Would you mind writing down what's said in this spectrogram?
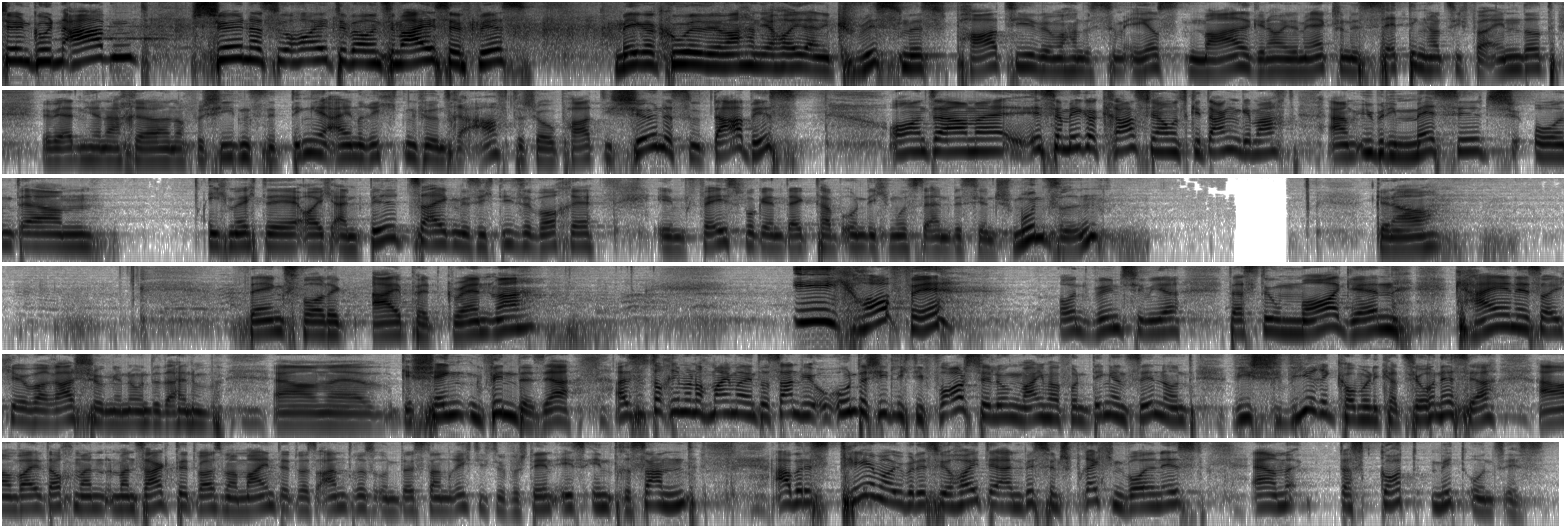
Wunderschönen guten Abend. Schön, dass du heute bei uns im ISF bist. Mega cool. Wir machen ja heute eine Christmas Party. Wir machen das zum ersten Mal. Genau, ihr merkt schon, das Setting hat sich verändert. Wir werden hier nachher noch verschiedenste Dinge einrichten für unsere Aftershow Party. Schön, dass du da bist. Und ähm, ist ja mega krass. Wir haben uns Gedanken gemacht ähm, über die Message und ähm, ich möchte euch ein Bild zeigen, das ich diese Woche im Facebook entdeckt habe und ich musste ein bisschen schmunzeln. Genau. Thanks for the iPad, Grandma. Ich hoffe und wünsche mir, dass du morgen keine solche Überraschungen unter deinen ähm, äh, Geschenken findest. Ja. Also es ist doch immer noch manchmal interessant, wie unterschiedlich die Vorstellungen manchmal von Dingen sind und wie schwierig Kommunikation ist. Ja. Ähm, weil doch man, man sagt etwas, man meint etwas anderes und das dann richtig zu verstehen, ist interessant. Aber das Thema, über das wir heute ein bisschen sprechen wollen, ist, ähm, dass Gott mit uns ist.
